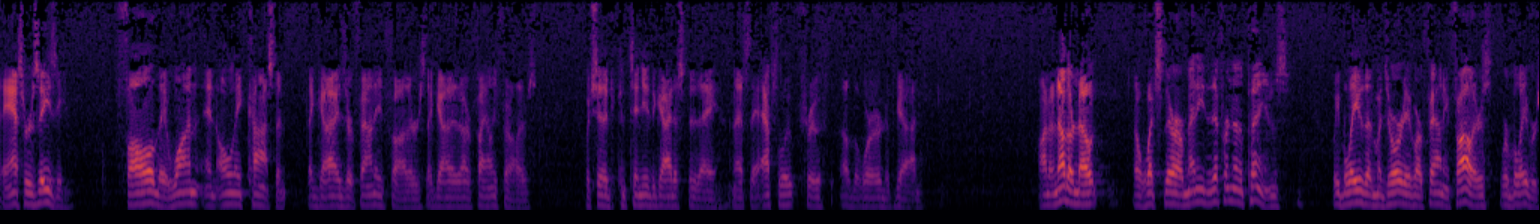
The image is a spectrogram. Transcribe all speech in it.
The answer is easy. Follow the one and only constant that guides our founding fathers, that guided our founding fathers, which should continue to guide us today, and that's the absolute truth of the Word of God. On another note, of which there are many different opinions, we believe that the majority of our founding fathers were believers.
